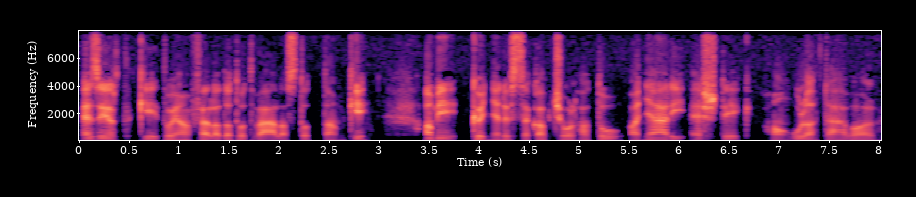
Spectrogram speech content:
ezért két olyan feladatot választottam ki, ami könnyen összekapcsolható a nyári esték hangulatával.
